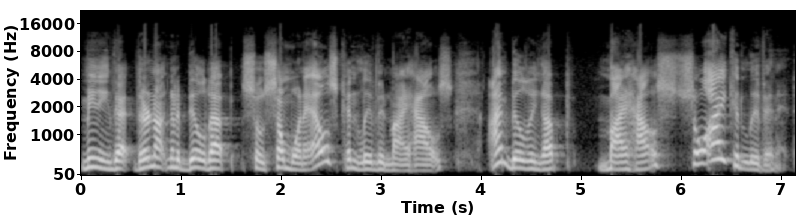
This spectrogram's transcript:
meaning that they're not going to build up so someone else can live in my house. I'm building up my house so I can live in it.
